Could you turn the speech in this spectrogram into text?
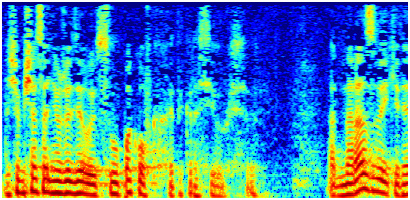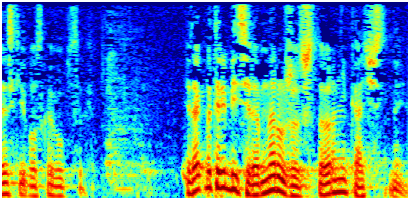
Причем сейчас они уже делают в упаковках это красивых все. Одноразовые китайские плоскогубцы. Итак, потребитель обнаружит, что товар некачественный.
